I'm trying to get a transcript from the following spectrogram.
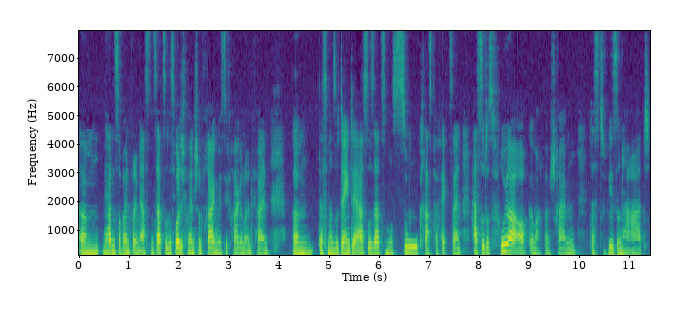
ähm, wir hatten es auf jeden Fall im ersten Satz und das wollte ich vorhin schon fragen, mir ist die Frage nur entfallen, ähm, dass man so denkt, der erste Satz muss so krass perfekt sein. Hast du das früher auch gemacht beim Schreiben, dass du wie so eine Art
